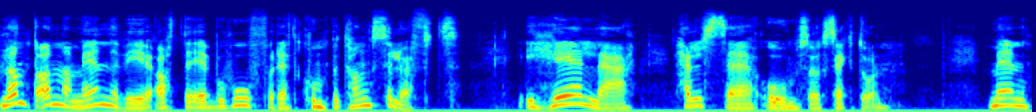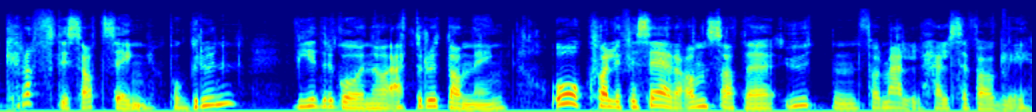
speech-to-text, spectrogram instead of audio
Blant annet mener vi at det er behov for et kompetanseløft i hele helse- og omsorgssektoren, med en kraftig satsing på grunn-, videregående og etterutdanning, og kvalifisere ansatte uten formell helsefaglig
